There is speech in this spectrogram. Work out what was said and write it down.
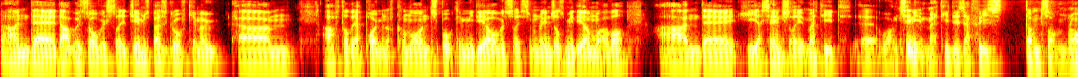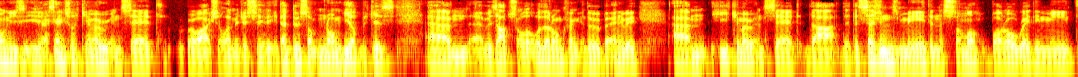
And uh, that was obviously James Bisgrove came out um, after the appointment of Clement, spoke to media, obviously some Rangers media and whatever. And uh, he essentially admitted, uh, well, I'm saying he admitted as if he's done something wrong. He's, he essentially came out and said, "Well, actually, let me just say that he did do something wrong here because um, it was absolutely the wrong thing to do." But anyway, um, he came out and said that the decisions made in the summer were already made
